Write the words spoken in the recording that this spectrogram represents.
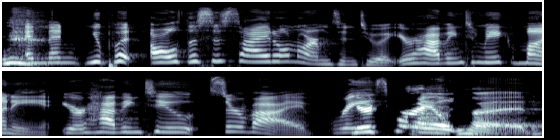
and then you put all the societal norms into it. You're having to make money. You're having to survive. Raise Your childhood.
